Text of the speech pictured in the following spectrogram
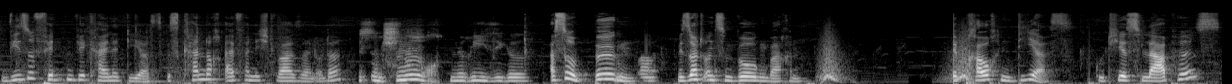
Wieso finden wir keine Dias? Es kann doch einfach nicht wahr sein, oder? Ist ein Schlucht, eine riesige. Ach so, Bögen. Wir sollten uns einen Bogen machen. Wir brauchen Dias. Gut, hier ist Lapis.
